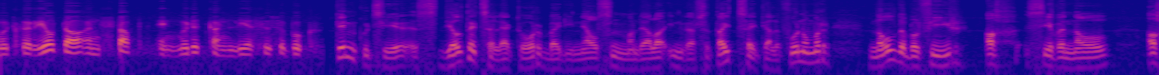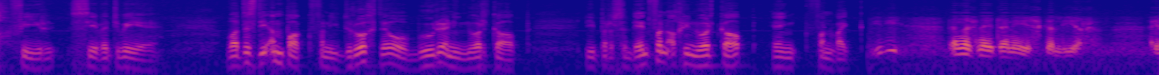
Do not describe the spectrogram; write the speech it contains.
moet gereeld daarin stap en moet dit kan lees soos 'n boek. Ken Kutsie is deeltydse lektor by die Nelson Mandela Universiteit. Sy telefoonnommer 044 870 8472. Wat is die impak van die droogte op boere in die Noord-Kaap? Die president van Agri Noord-Kaap, Henk van Wyk. Hierdie ding is net aan die eskaleer. Hy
